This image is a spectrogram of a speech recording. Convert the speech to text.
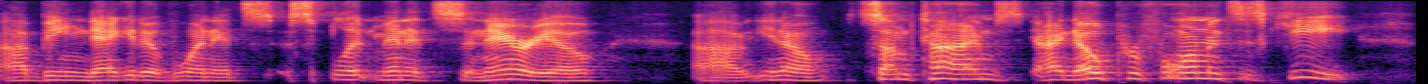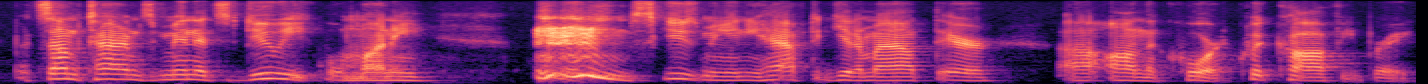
uh, being negative when it's split minutes scenario. Uh, you know sometimes I know performance is key, but sometimes minutes do equal money. Excuse me, and you have to get them out there uh, on the court. Quick coffee break.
